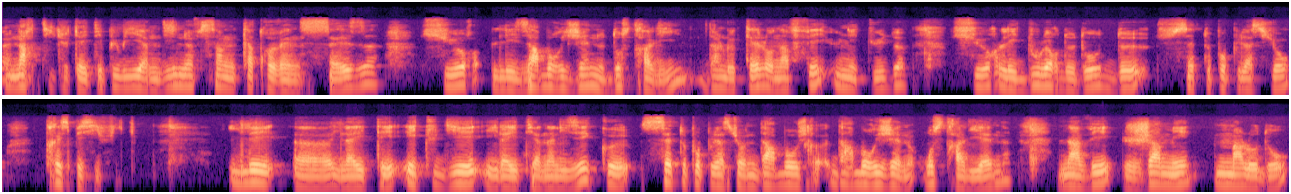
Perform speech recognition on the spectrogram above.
un article qui a été publié en 1996 sur les aborigènes d'Australie, dans lequel on a fait une étude sur les douleurs de dos de cette population très spécifique euh, il a été étudié, il a été analysé que cette population d'arborigènes australiennes n'avait jamais mal au dos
